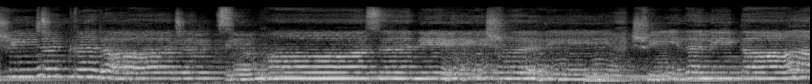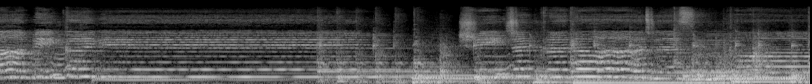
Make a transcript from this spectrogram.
श्रीचकराज सिंहासनेश्वरि श्रीलिता विकये श्रीचकराज सिंहासनेश्वरि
